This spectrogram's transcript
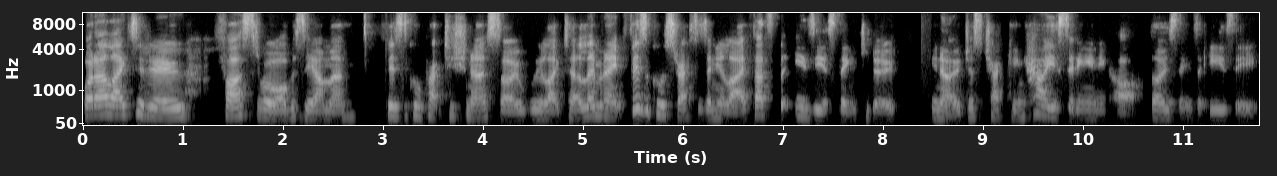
what I like to do, first of all, obviously, I'm a physical practitioner, so we like to eliminate physical stresses in your life. That's the easiest thing to do. You know, just checking how you're sitting in your car, those things are easy.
